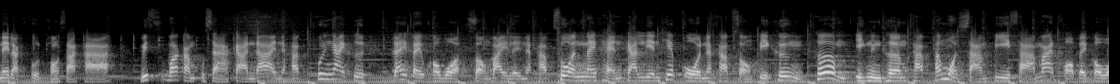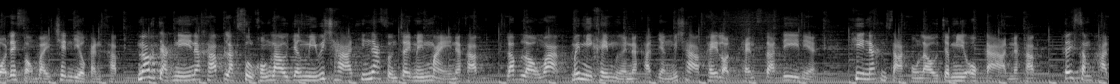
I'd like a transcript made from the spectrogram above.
ในหลักสูตรของสาขาวิศวกรรมอุตสาหการได้นะครับพูดง่ายคือได้ใบกว2ใบเลยนะครับ ส่วนในแผนการเรียนเทียบโอนนะครับ2ปีครึ่ง เพิ่มอีก 1 เทอมครับ ทั้งหมด 3 ปีสามารถขอใบกวได้ 2 ใบเช่นเดียวกันครับ นอกจากนี้นะครับหลักสูตรของเรายังมีวิชาที่น่าสนใจใหม่ๆนะครับรับรองว่าไม่มีใครเหมือนนะครับ อย่างวิชา Pilot Plan Study เนี่ยที่นักศึกษาของเราจะมีโอกาสนะครับได้สัมผัส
